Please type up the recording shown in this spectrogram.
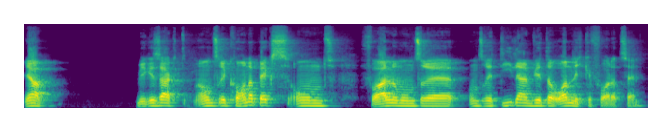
ja, wie gesagt, unsere Cornerbacks und vor allem unsere, unsere D-Line wird da ordentlich gefordert sein.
